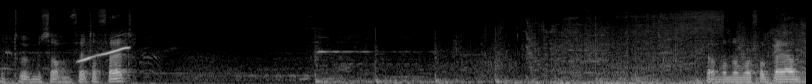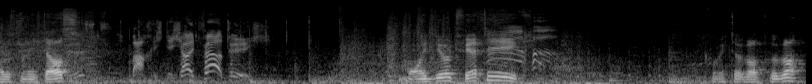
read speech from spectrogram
Da drüben ist auch ein fetter Fight. Schauen wir nochmal vorbei und helfen nicht aus. Mach ich dich halt fertig. Moin Idiot, fertig. Komme ich da überhaupt rüber?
